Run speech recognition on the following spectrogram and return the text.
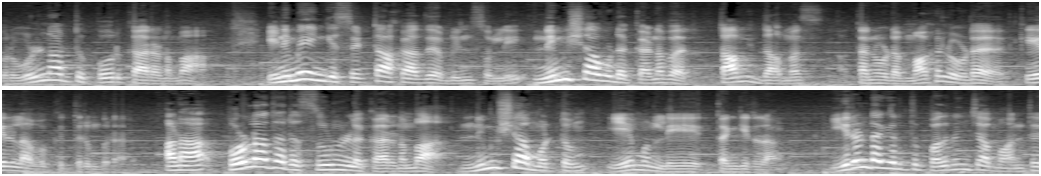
ஒரு உள்நாட்டு போர் காரணமாக இனிமே இங்கே செட் ஆகாது அப்படின்னு சொல்லி நிமிஷாவோட கணவர் டாமி தாமஸ் தன்னோட மகளோட கேரளாவுக்கு திரும்புகிறார் ஆனால் பொருளாதார சூழ்நிலை காரணமாக நிமிஷா மட்டும் ஏமன்லேயே தங்கிடுறாங்க. இரண்டாயிரத்து பதினஞ்சாம் ஆண்டு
